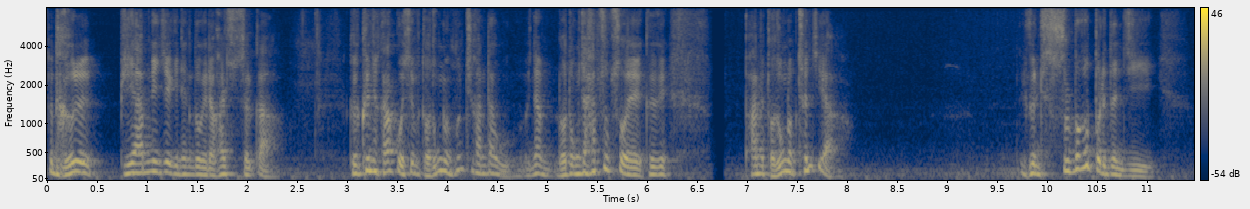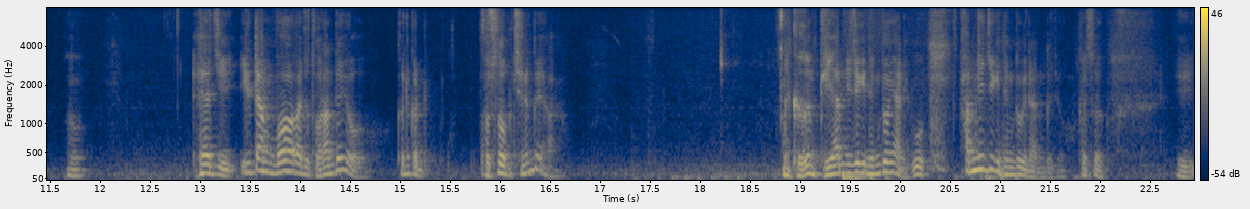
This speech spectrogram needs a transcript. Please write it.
근데 그걸 비합리적인 행동이라고 할 수 있을까? 그 그냥 갖고 있으면 도둑놈 훔쳐간다고. 왜냐면 노동자 합숙소에 그게 밤에 도둑놈 천지야. 이건 술 먹어버리든지, 어, 해야지. 일당 모아가지고 돈 안 돼요. 그러니까 고소도 붙이는 거야. 그건 비합리적인 행동이 아니고 합리적인 행동이라는 거죠. 그래서 이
